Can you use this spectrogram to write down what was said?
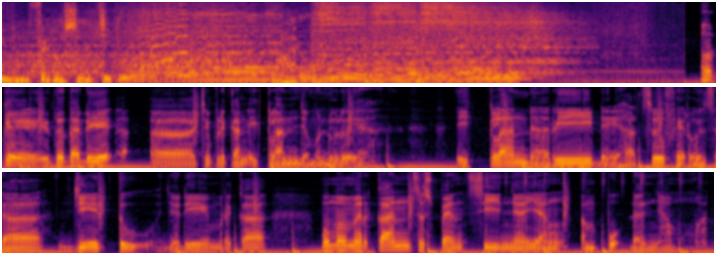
dengan Verosa GT baru. Oke, itu tadi eh, cuplikan iklan zaman dulu ya. Iklan dari Daihatsu Veroza G2. Jadi mereka memamerkan suspensinya yang empuk dan nyaman.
